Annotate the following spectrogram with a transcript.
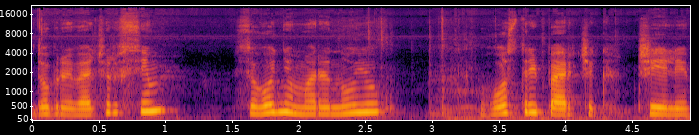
Добрий вечір всім. Сьогодні мариную гострий перчик чилі.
